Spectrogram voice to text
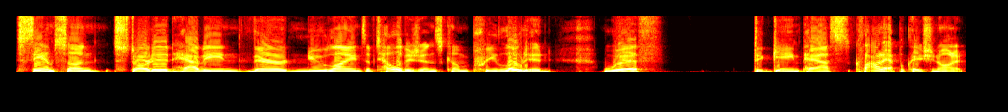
Samsung started having their new lines of televisions come preloaded with the Game Pass cloud application on it.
